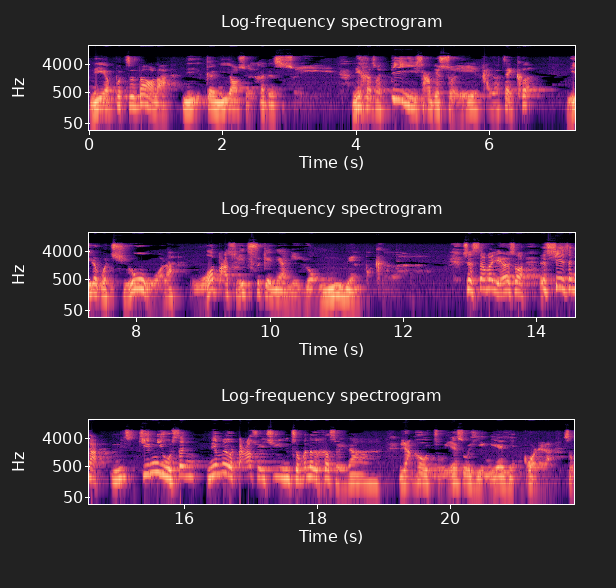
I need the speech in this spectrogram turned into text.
你也不知道了，你跟你要水喝的是谁？你喝着地上的水，还要再渴。”你如果求我了，我把水赐给你啊，你永远不渴。所以什么人说，先生啊，你井有深，你没有打水去，你怎么能够喝水呢？然后主耶稣引也引过来了，说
